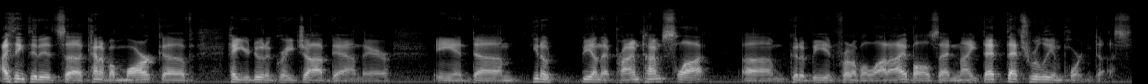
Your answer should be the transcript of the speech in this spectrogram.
I think that it's uh, kind of a mark of, hey, you're doing a great job down there and um, you know be on that prime time slot. Um, going to be in front of a lot of eyeballs that night. That that's really important to us.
